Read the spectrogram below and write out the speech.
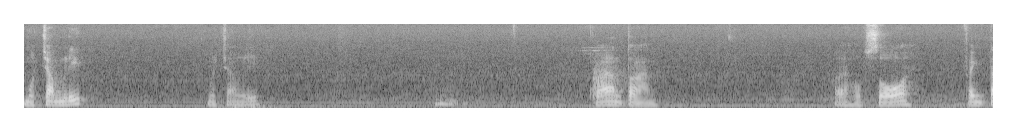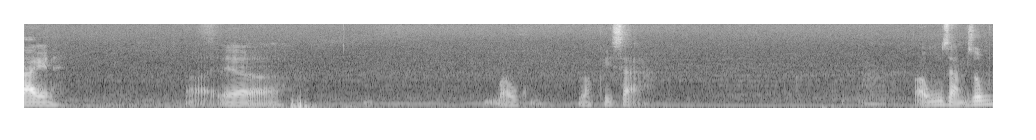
100 lít 100 lít. Quá an toàn. Rồi hộp số phanh tay này. Đấy, đây là bầu lọc khí xả ống giảm rung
